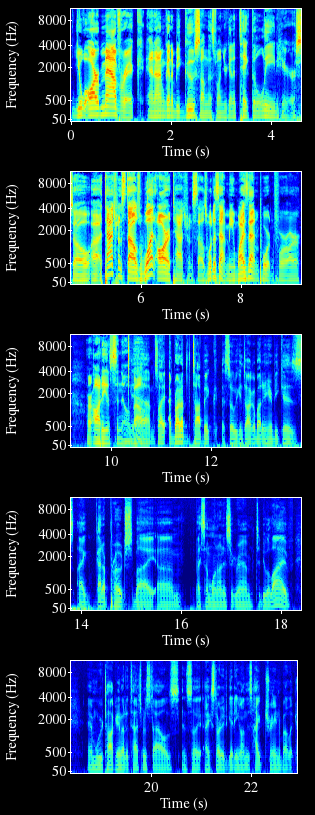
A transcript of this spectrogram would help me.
you are Maverick, and I'm going to be Goose on this one. You're going to take the lead here. So, uh, attachment styles. What are attachment styles? What does that mean? Why is that important for our our audience to know about? Yeah. So I, I brought up the topic so we can talk about it here because I got approached by um, by someone on Instagram to do a live, and we were talking about attachment styles, and so I, I started getting on this hype train about like,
